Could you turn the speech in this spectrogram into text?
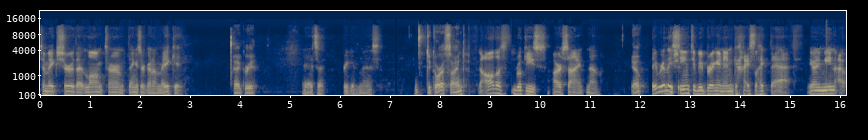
to make sure that long term things are going to make it. I agree. Yeah, it's a freaking mess. Deguara signed. All the rookies are signed now. Yep. They really seem to be bringing in guys like that. You know what I mean? I-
